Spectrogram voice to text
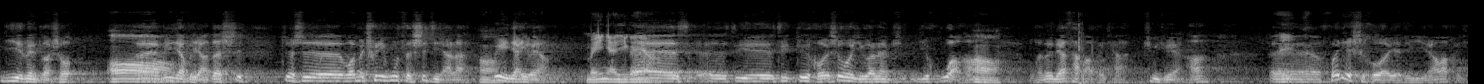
利润多少。哦哎，每年不一样。这是这是我们成立公司十几年了，啊每一年一个样。每一年一个样。呃呃，最最最好的时候一个人一户啊哈哦，可能两三万块钱平均啊。哎呃，坏的时候也得一两万块钱，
